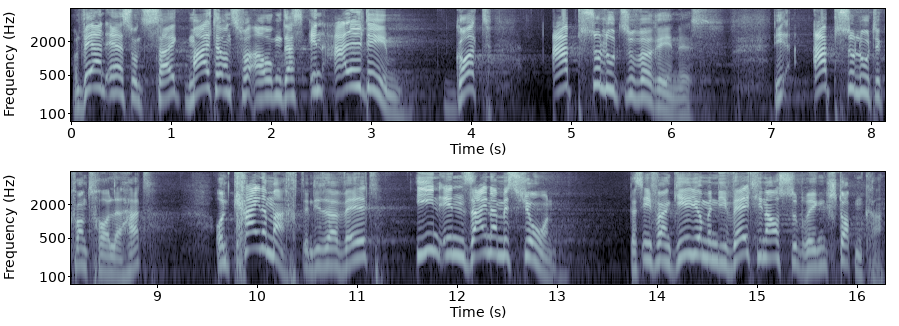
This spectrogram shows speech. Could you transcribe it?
Und während er es uns zeigt, malt er uns vor Augen, dass in all dem Gott absolut souverän ist, die absolute Kontrolle hat und keine Macht in dieser Welt ihn in seiner Mission, das Evangelium in die Welt hinauszubringen, stoppen kann.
